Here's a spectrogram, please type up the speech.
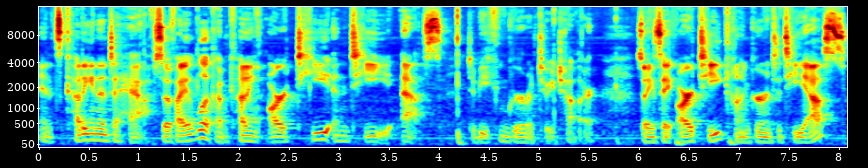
and it's cutting it into half. So if I look, I'm cutting RT and TS to be congruent to each other. So I can say RT congruent to TS.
